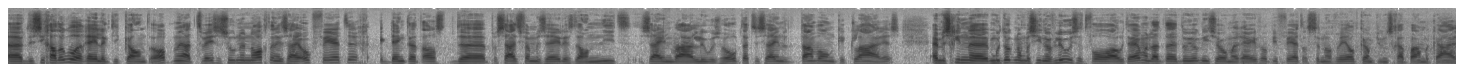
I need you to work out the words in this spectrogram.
Uh, dus die gaat ook wel redelijk die kant op. Maar ja, twee seizoenen nog, dan is hij ook 40. Ik denk dat als de prestaties van Mercedes dan niet zijn waar Lewis hoopt dat ze zijn, dat het dan wel een keer klaar is. En misschien uh, moet ook nog maar zien of Lewis het volhoudt. Hè? Want dat doe je ook niet zomaar even. Op je 40ste nog wereldkampioenschap aan elkaar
